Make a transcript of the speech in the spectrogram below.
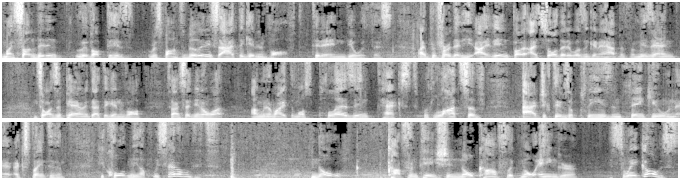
my son didn't live up to his responsibilities, so I had to get involved today and deal with this. I prefer that he, I didn't, but I saw that it wasn't going to happen from his end, and so as a parent, I had to get involved. So I said, you know what? I'm going to write the most pleasant text with lots of adjectives of please and thank you and uh, explain to them. He called me up, we settled it. No confrontation, no conflict, no anger. It's the way it goes.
